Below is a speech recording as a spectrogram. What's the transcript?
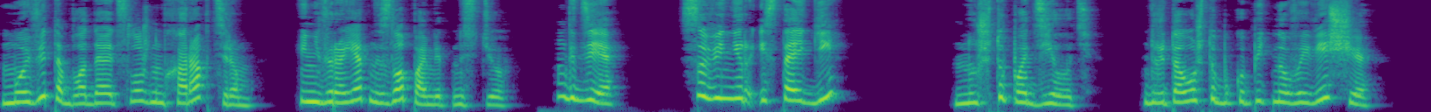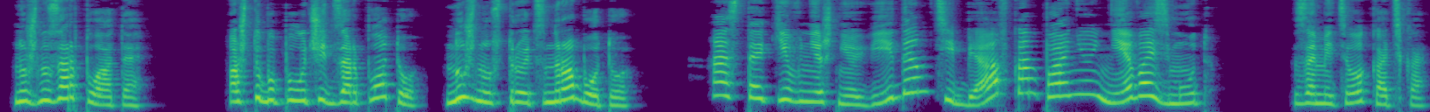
Мой вид обладает сложным характером и невероятной злопамятностью. Где? Сувенир из тайги? Ну что поделать? Для того, чтобы купить новые вещи, нужна зарплата. А чтобы получить зарплату, нужно устроиться на работу. А с таким внешним видом тебя в компанию не возьмут, заметила Катька.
